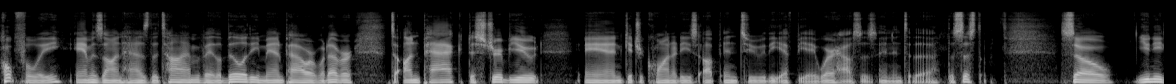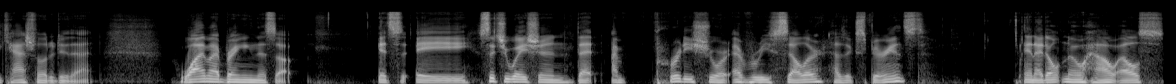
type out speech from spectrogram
hopefully Amazon has the time, availability, manpower, whatever to unpack, distribute, and get your quantities up into the FBA warehouses and into the, the system. So you need cash flow to do that. Why am I bringing this up? It's a situation that I'm pretty sure every seller has experienced. And I don't know how else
